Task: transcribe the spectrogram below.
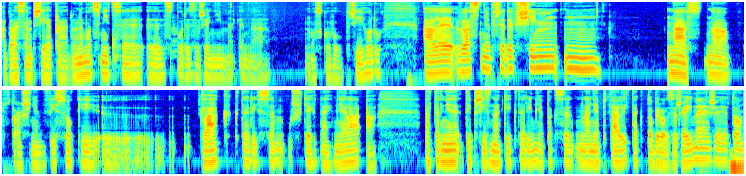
a byla jsem přijatá do nemocnice eh, s podezřením na mozkovou příhodu, ale vlastně především mm, na, na strašně vysoký eh, tlak, který jsem už v těch dnech měla a patrně ty příznaky, které mě pak se na ně ptali, tak to bylo zřejmé, že je to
